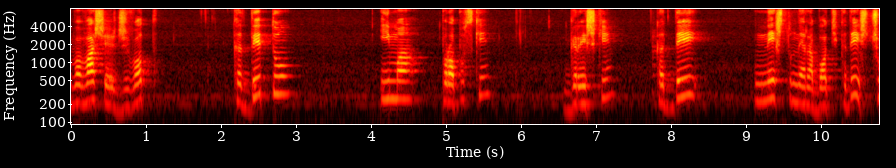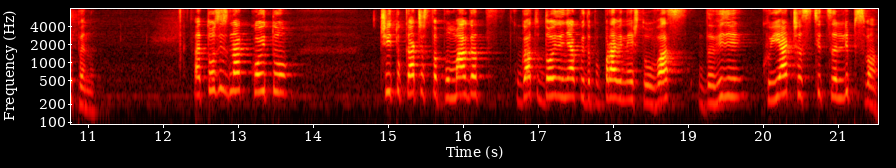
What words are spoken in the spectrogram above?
във вашия живот, където има пропуски, грешки, къде нещо не работи, къде е изчупено. Това е този знак, който, чието качества помагат, когато дойде някой да поправи нещо у вас, да види коя частица липсва,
